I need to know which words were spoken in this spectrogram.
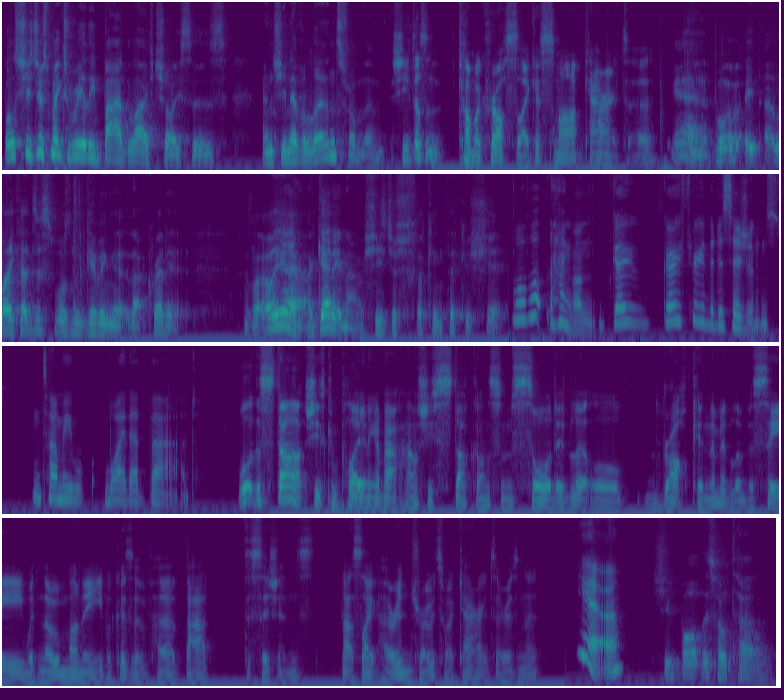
Well, she just makes really bad life choices, and she never learns from them. She doesn't come across like a smart character. Yeah, but it, like I just wasn't giving it that credit. I was like, oh yeah, I get it now. She's just fucking thick as shit. Well, what? Hang on. Go go through the decisions and tell me why they're bad. Well, at the start, she's complaining about how she's stuck on some sordid little rock in the middle of the sea with no money because of her bad decisions. That's like her intro to a character, isn't it? Yeah. She bought this hotel,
